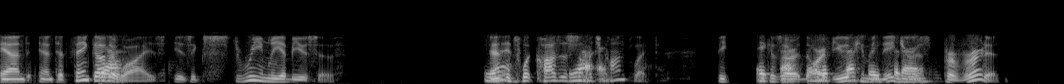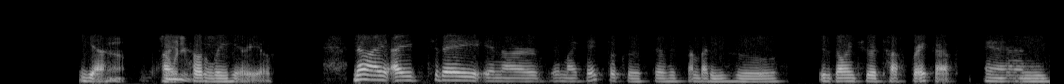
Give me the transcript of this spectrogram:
And and to think Yeah. otherwise is extremely abusive. Yeah. And it's what causes so much conflict. Because our Exactly, our and view of human nature is perverted. Yes. Yeah. So I anyway. totally hear you. No, I, I today in our in my Facebook group there was somebody who is going through a tough breakup and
